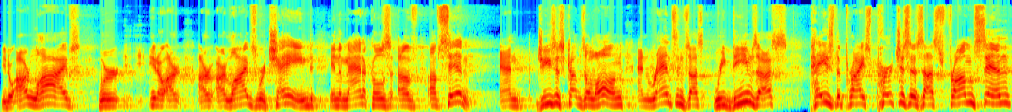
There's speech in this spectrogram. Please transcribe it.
You know, our lives were, you know, our, our, our lives were chained in the manacles of, of sin. And Jesus comes along and ransoms us, redeems us, pays the price, purchases us from sin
